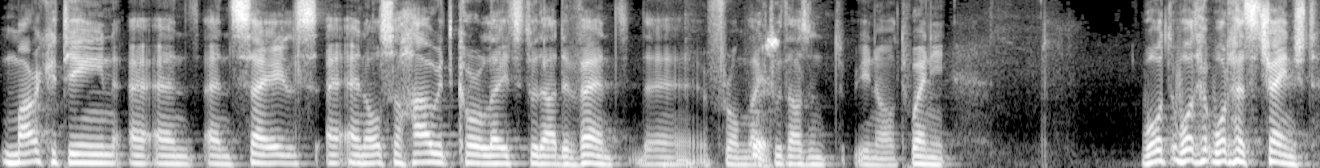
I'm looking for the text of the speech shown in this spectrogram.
marketing and and sales and also how it correlates to that event uh, from like 2000 you know 20. What what what has changed?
